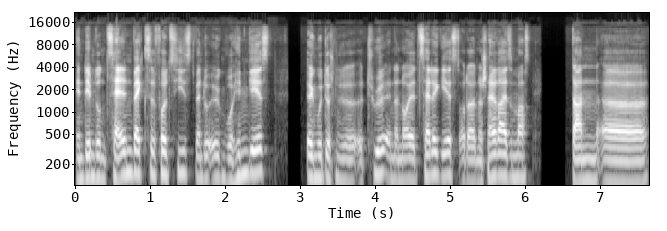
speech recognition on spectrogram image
indem du einen Zellenwechsel vollziehst, wenn du irgendwo hingehst, irgendwo durch eine Tür in eine neue Zelle gehst oder eine Schnellreise machst, dann, äh,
